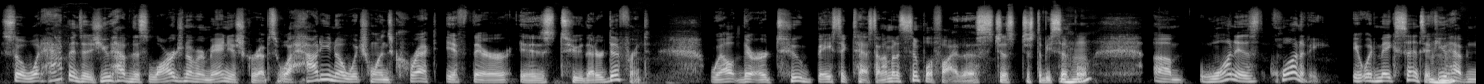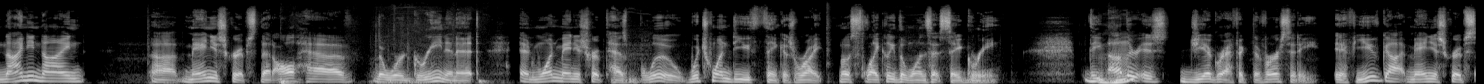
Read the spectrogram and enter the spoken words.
So what happens is you have this large number of manuscripts. Well, how do you know which one's correct if there is two that are different? Well, there are two basic tests, and I'm going to simplify this just, just to be simple. Mm-hmm. Um, one is quantity. It would make sense if mm-hmm. you have 99 uh, manuscripts that all have the word green in it, and one manuscript has blue, which one do you think is right? Most likely the ones that say green. The mm-hmm. other is geographic diversity. If you've got manuscripts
